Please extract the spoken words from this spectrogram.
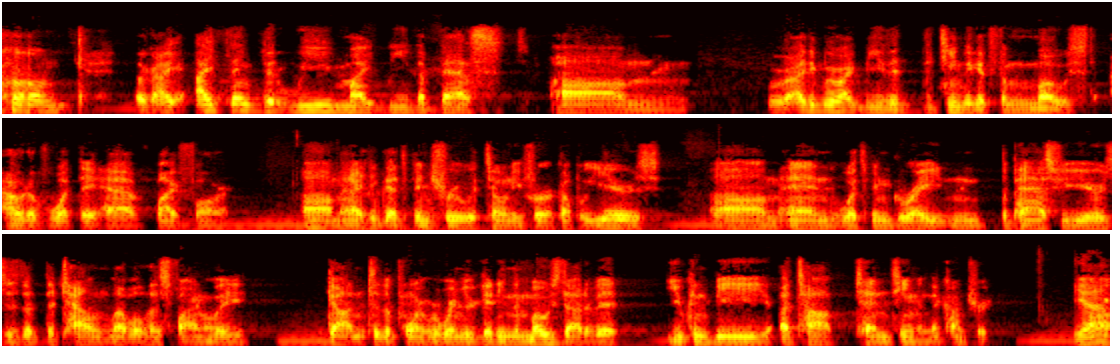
Um, look, I, I think that we might be the best. Um, I think we might be the, the team that gets the most out of what they have by far. Um, and I think that's been true with Tony for a couple years. Um, and what's been great in the past few years is that the talent level has finally gotten to the point where when you're getting the most out of it, you can be a top 10 team in the country. Yeah,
